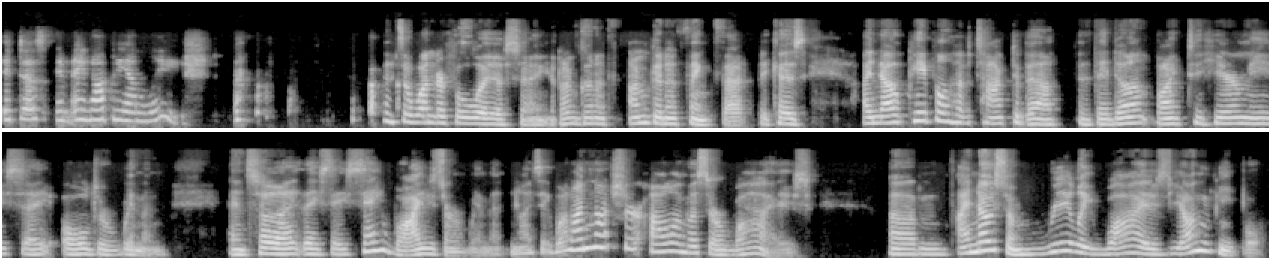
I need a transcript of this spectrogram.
it does it may not be unleashed It's a wonderful way of saying it. I'm gonna I'm gonna think that because I know people have talked about that they don't like to hear me say older women. And so I, they say, say wiser women. And I say, well, I'm not sure all of us are wise. Um, I know some really wise young people.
